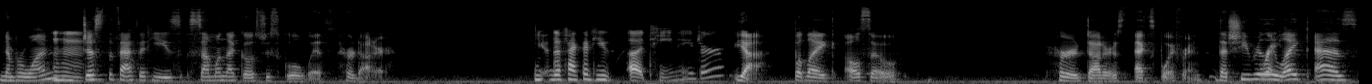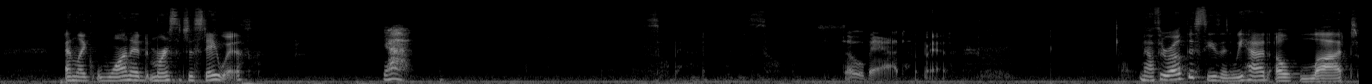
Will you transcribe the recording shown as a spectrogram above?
Number one, just the fact that he's someone that goes to school with her daughter. The fact that he's a teenager. Yeah, but like also her daughter's ex boyfriend that she really Right. liked as and like wanted Marissa to stay with. Yeah. So bad. So, bad. Now, throughout this season, we had a lot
